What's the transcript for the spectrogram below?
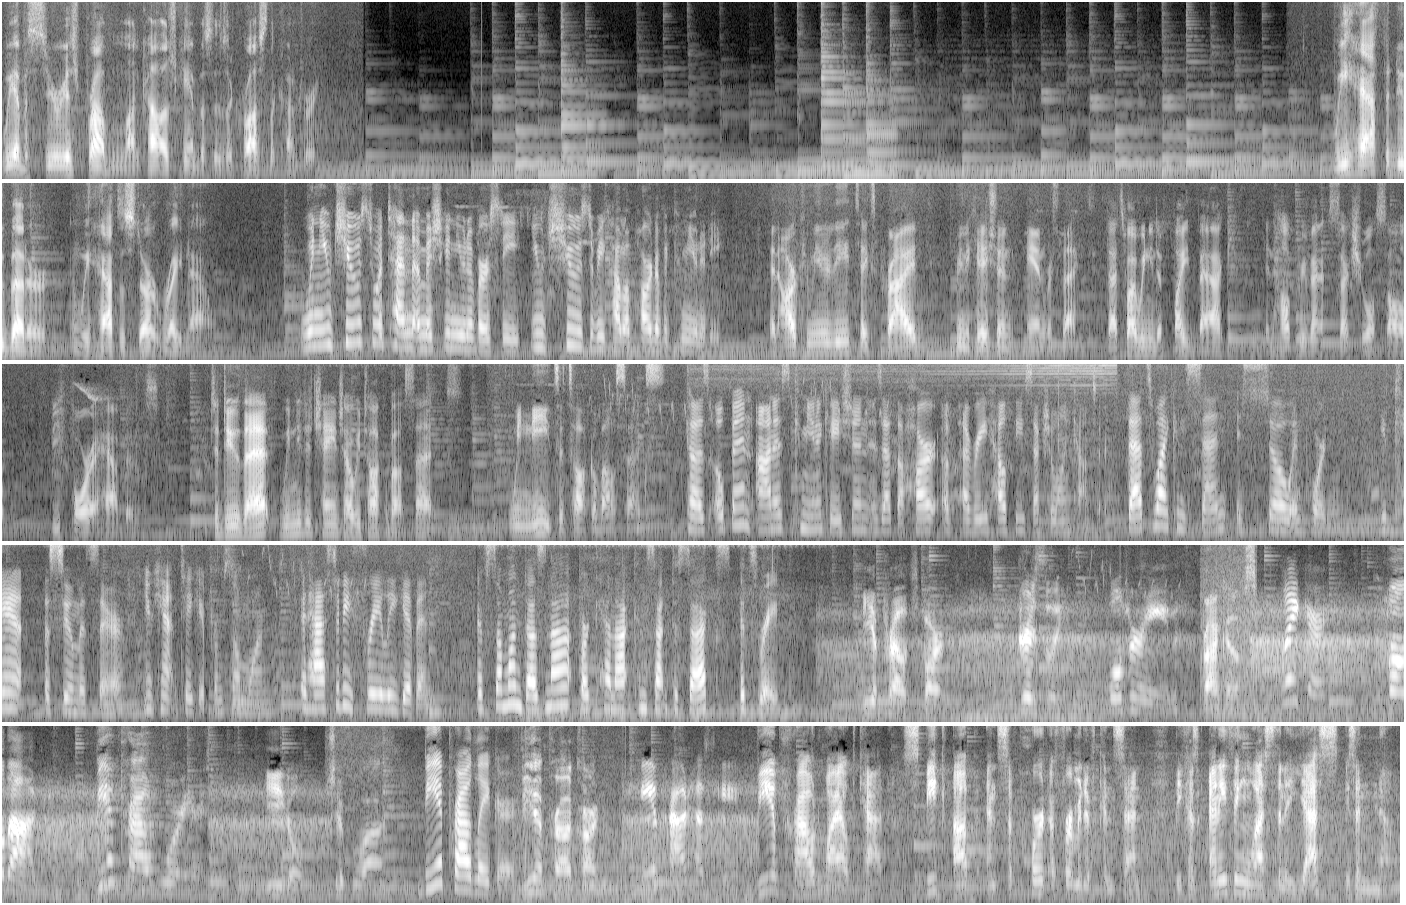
We have a serious problem on college campuses across the country. We have to do better, and we have to start right now. When you choose to attend a Michigan university, you choose to become a part of a community. And our community takes pride, communication, and respect. That's why we need to fight back and help prevent sexual assault before it happens. To do that, we need to change how we talk about sex. We need to talk about sex. Because open, honest communication is at the heart of every healthy sexual encounter. That's why consent is so important. You can't assume it's there. You can't take it from someone. It has to be freely given. If someone does not or cannot consent to sex, it's rape. Be a proud Spartan. Grizzly. Wolverine. Broncos. Laker. Bulldog. Be a proud warrior. Eagle. Chippewa. Be a proud Laker. Be a proud Cardinal. Be a proud Husky. Be a proud Wildcat. Speak up and support affirmative consent because anything less than a yes is a no.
